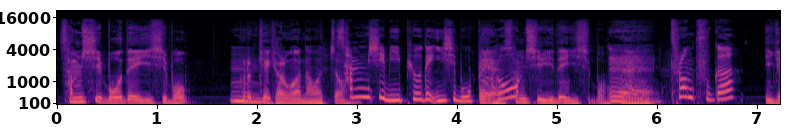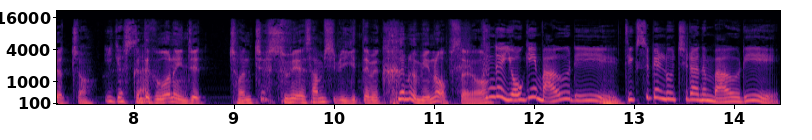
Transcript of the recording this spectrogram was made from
35대 25 그렇게 결과가 나왔죠. 32표 대 25표로 네, 32대 25. 예, 네. 트럼프가 이겼죠. 이겼어요. 근데 그거는 이제 전체 수의 32이기 때문에 큰 의미는 없어요. 근데 여기 마을이 음. 딕스빌 로치라는 마을이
